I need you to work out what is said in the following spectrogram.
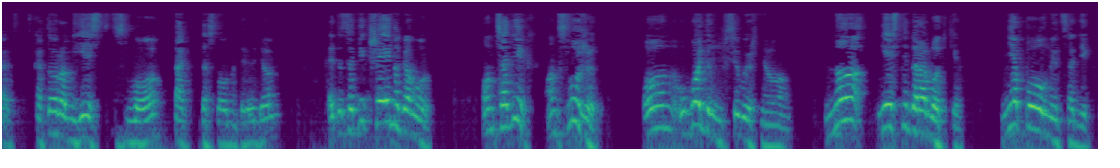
в котором есть зло, так дословно переведем. Это цадик Шейна Гамур. Он цадик, он служит, он угоден Всевышнему. Но есть недоработки. Не полный цадик.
